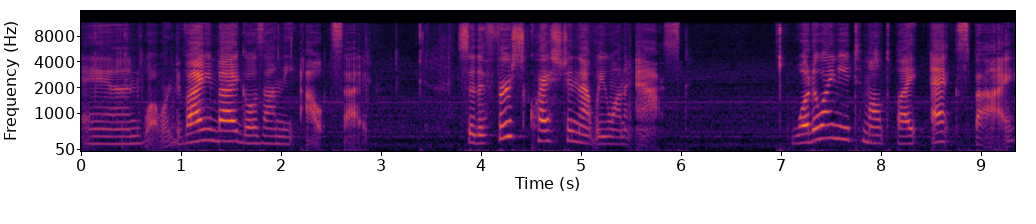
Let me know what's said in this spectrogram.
And what we're dividing by goes on the outside. So the first question that we want to ask, what do I need to multiply x by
